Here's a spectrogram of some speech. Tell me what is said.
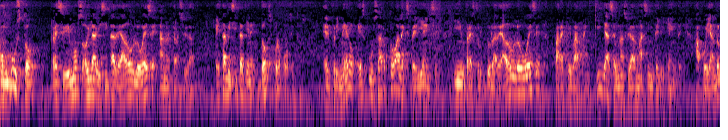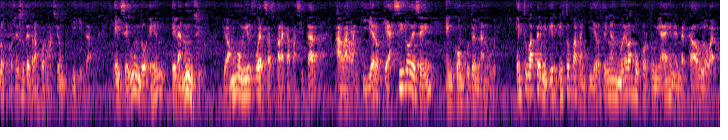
Con gusto recibimos hoy la visita de AWS a nuestra ciudad. Esta visita tiene dos propósitos. El primero es usar toda la experiencia e infraestructura de AWS para que Barranquilla sea una ciudad más inteligente, apoyando los procesos de transformación digital. El segundo es el, el anuncio, que vamos a unir fuerzas para capacitar a barranquilleros que así lo deseen en cómputo en la nube. Esto va a permitir que estos barranquilleros tengan nuevas oportunidades en el mercado global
